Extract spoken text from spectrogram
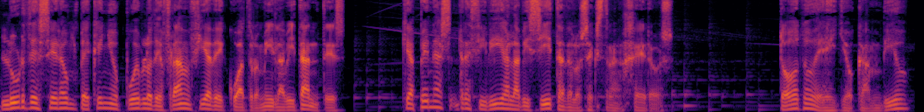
Lourdes era un pequeño pueblo de Francia de 4.000 habitantes, que apenas recibía la visita de los extranjeros. Todo ello cambió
